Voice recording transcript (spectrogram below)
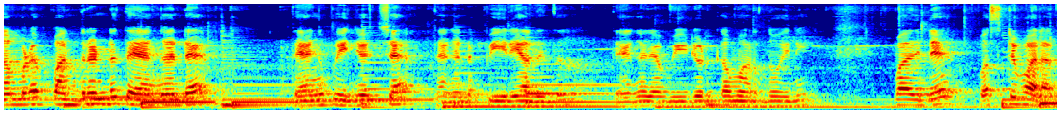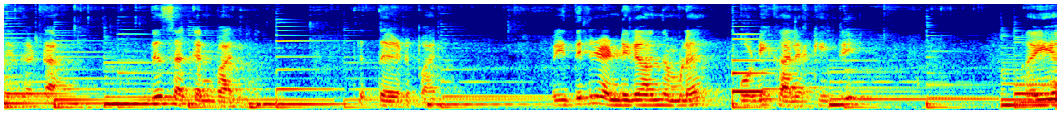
നമ്മുടെ പന്ത്രണ്ട് തേങ്ങന്റെ തേങ്ങ പിഞ്ഞ് വെച്ച തേങ്ങന്റെ പീരയാണിത് തേങ്ങ ഞാൻ വീഡിയോ എടുക്കാൻ മറന്നുപോയിനി അപ്പോൾ അതിന്റെ ഫസ്റ്റ് പാലാണ് ഇത് കേട്ടോ. ഇത് സെക്കൻഡ് പാൽ ഇത് തേർഡ് പാൽ അപ്പോൾ ഇതിൽ രണ്ടിലാണ് നമ്മൾ പൊടി കലക്കിയിട്ട് കയ്യ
